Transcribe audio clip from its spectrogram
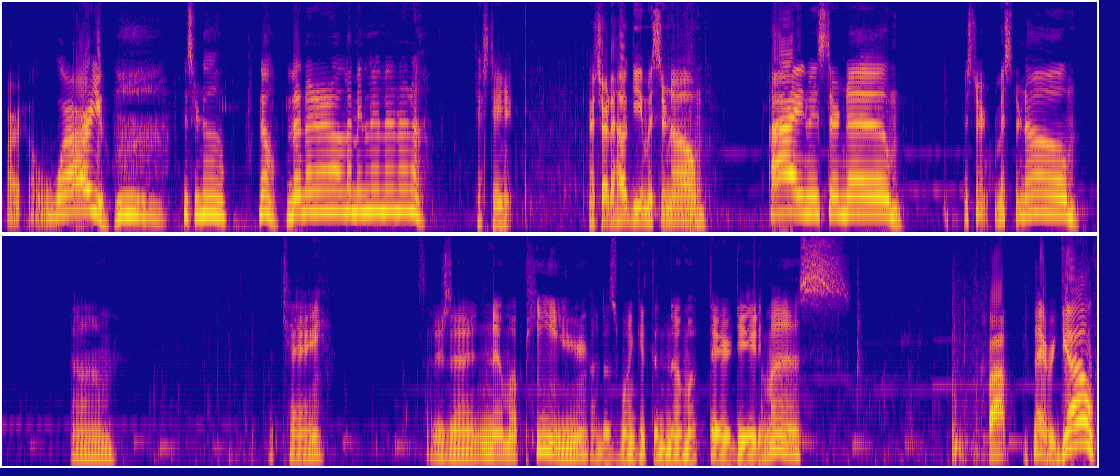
Where, where are you? Mr. Gnome! No, no, no, no, no, let me, no, no, no, no. Gosh dang it. I try to hug you, Mr. Gnome. Hi, Mr. Gnome! Mr. Mr. Gnome! Um. Okay. So there's a gnome up here. How does one get the gnome up there, dude? Unless... Pop. There we go!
